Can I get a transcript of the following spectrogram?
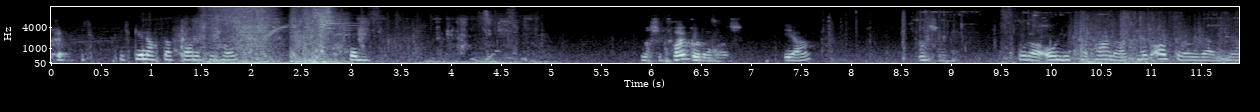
Okay. Ich gehe nach da vorne zum Haus. Bumm. Machst du Folge oder was? Ja. Achso. Oder Only Katana. Das muss aufgenommen werden, ja.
